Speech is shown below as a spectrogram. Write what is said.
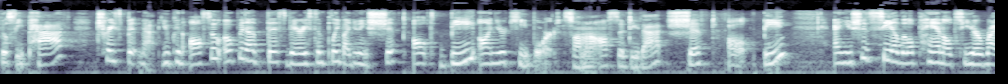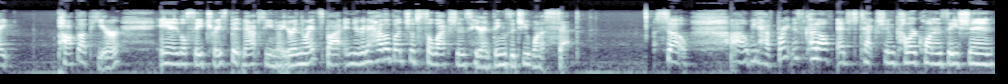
you'll see path, trace bitmap. You can also open up this very simply by doing Shift Alt B on your keyboard. So I'm gonna also do that, Shift Alt B, and you should see a little panel to your right pop up here and it'll say trace bitmap so you know you're in the right spot and you're going to have a bunch of selections here and things that you want to set. So uh, we have brightness cutoff, edge detection, color quantization,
